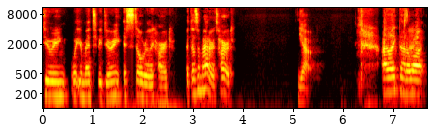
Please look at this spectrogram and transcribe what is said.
doing what you're meant to be doing is still really hard. It doesn't matter it's hard. Yeah. I like that 100%. a lot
